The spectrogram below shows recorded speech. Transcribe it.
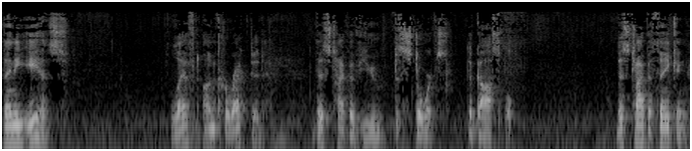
than he is. Left uncorrected, this type of view distorts the gospel. This type of thinking,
